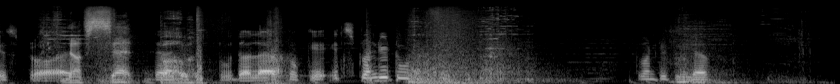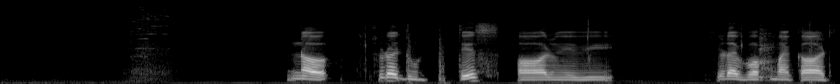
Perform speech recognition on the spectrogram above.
Destroy. Enough said, it's to the left. Okay, it's 22. 22 left. Now, should I do this or maybe should I work my cards?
